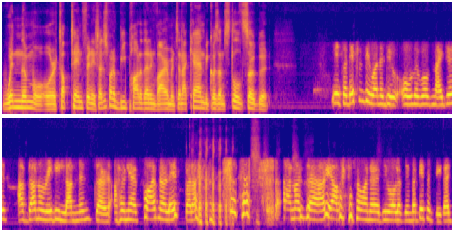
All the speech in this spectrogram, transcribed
win them or, or a top ten finish. I just want to be part of that environment, and I can because I'm still so good. Yes, I definitely want to do all the world majors. I've done already London, so I only have five now left, but I, I must uh, hurry up if I want to do all of them. But definitely, that's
